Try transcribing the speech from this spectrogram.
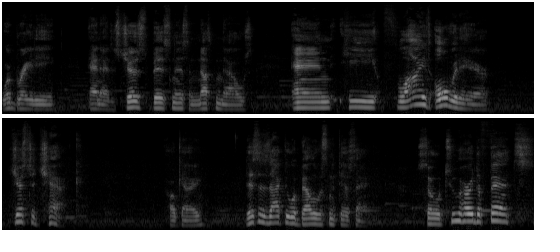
with Brady, and that it's just business and nothing else. And he flies over there just to check. Okay? This is exactly what Bella was sitting there saying. So, to her defense,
